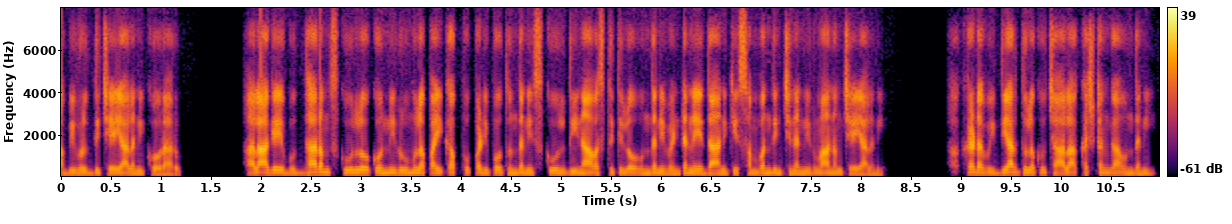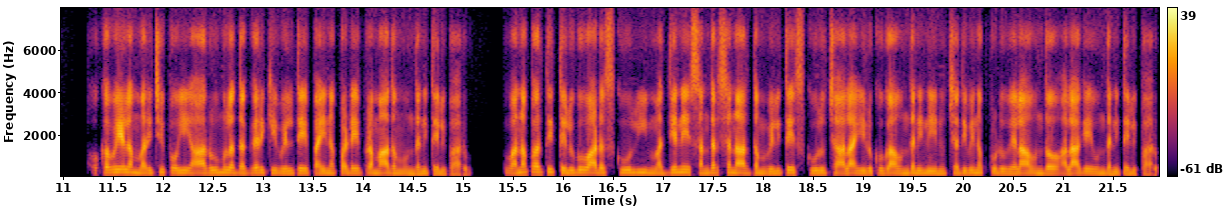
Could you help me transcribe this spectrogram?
అభివృద్ధి చేయాలని కోరారు. అలాగే బుద్ధారం స్కూల్లో కొన్ని రూముల పైకప్పు పడిపోతుందని స్కూల్ దీనావస్థితిలో ఉందని వెంటనే దానికి సంబంధించిన నిర్మాణం చేయాలని. అక్కడ విద్యార్థులకు చాలా కష్టంగా ఉందని ఒకవేళ మరిచిపోయి ఆ రూముల దగ్గరికి వెళ్తే పైన పడే ప్రమాదం ఉందని తెలిపారు. వనపర్తి తెలుగువాడ స్కూల్ ఈ మధ్యనే సందర్శనార్థం వెళితే స్కూలు చాలా ఇరుకుగా ఉందని నేను చదివినప్పుడు ఎలా ఉందో అలాగే ఉందని తెలిపారు.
